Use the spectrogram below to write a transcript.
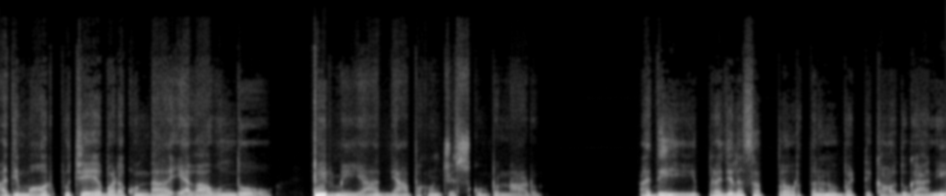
అది మార్పు చేయబడకుండా ఎలా ఉందో ఇర్మియా జ్ఞాపకం చేసుకుంటున్నాడు. అది ప్రజల సత్ప్రవర్తనను బట్టి కాదు గాని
